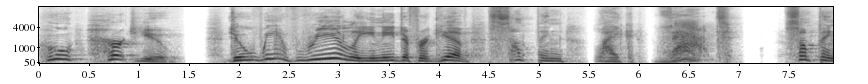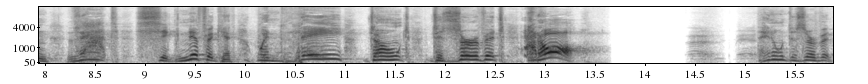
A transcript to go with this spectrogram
Who hurt you? Do we really need to forgive something like that? Something that significant when they don't deserve it at all? They don't deserve it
